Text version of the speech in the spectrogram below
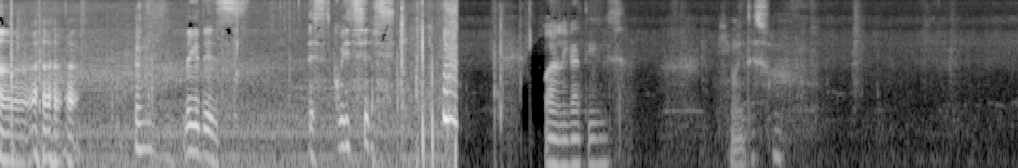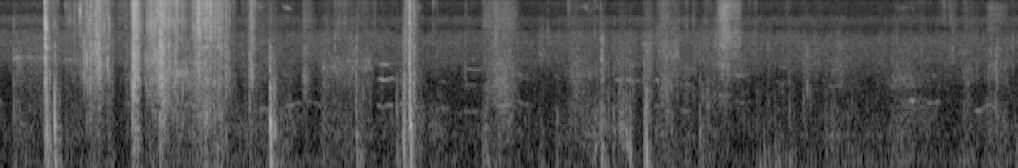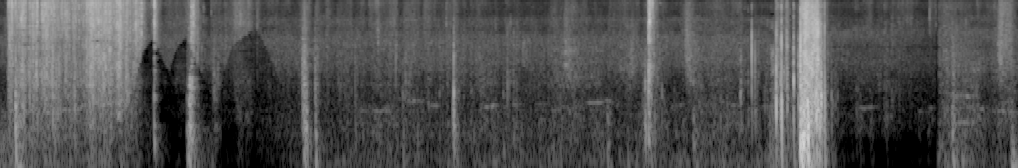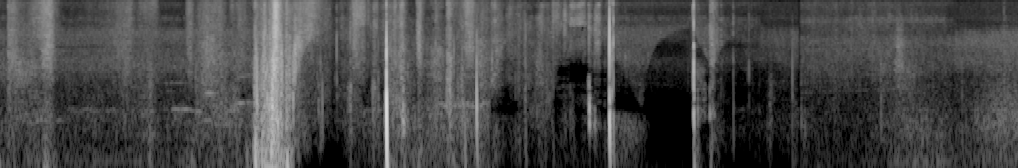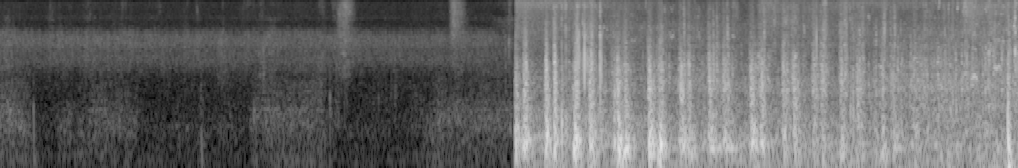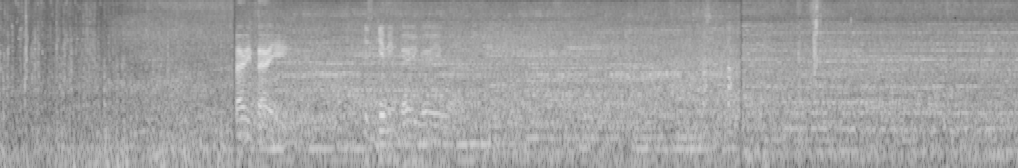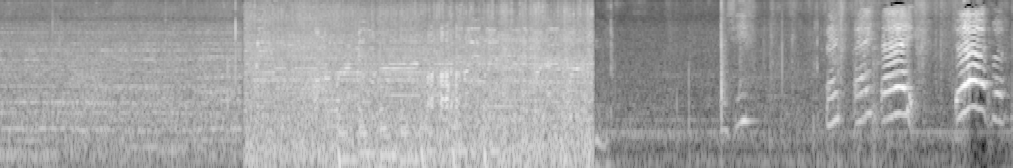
Look at this. Exquisite. Finally got these. Want this one? Very, very. It's giving very, very well. You see? Hey, hey, hey! Help!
